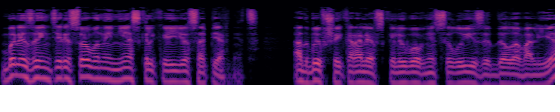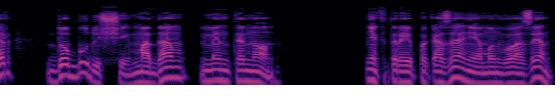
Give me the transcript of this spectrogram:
были заинтересованы несколько ее соперниц — от бывшей королевской любовницы Луизы де Лавальер до будущей мадам Ментенон. Некоторые показания Монвуазен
